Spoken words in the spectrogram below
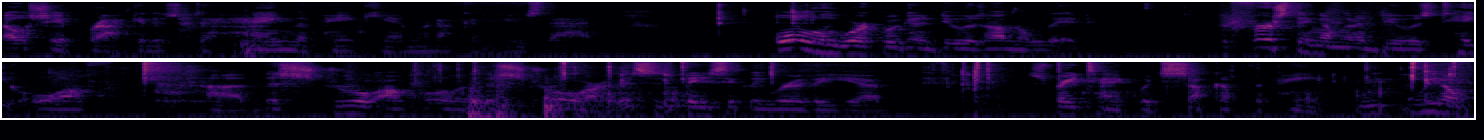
L-shaped bracket is to hang the paint can. We're not going to use that. All the work we're going to do is on the lid. The first thing I'm going to do is take off uh, the straw. I'll call it the straw. This is basically where the uh, spray tank would suck up the paint. We, don't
